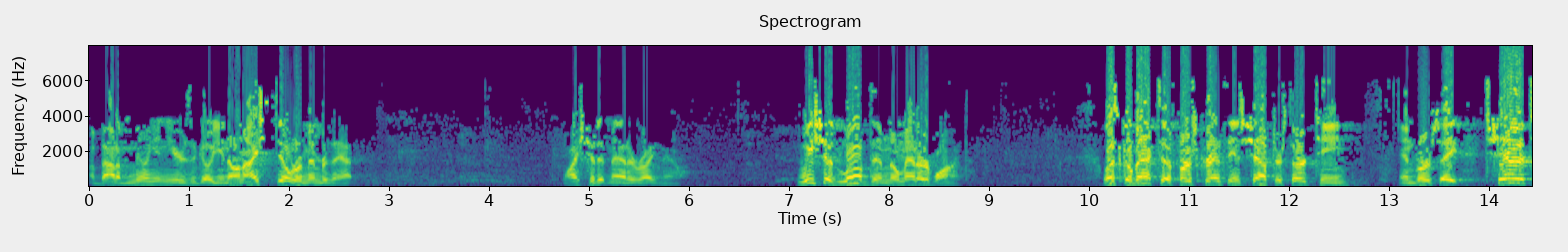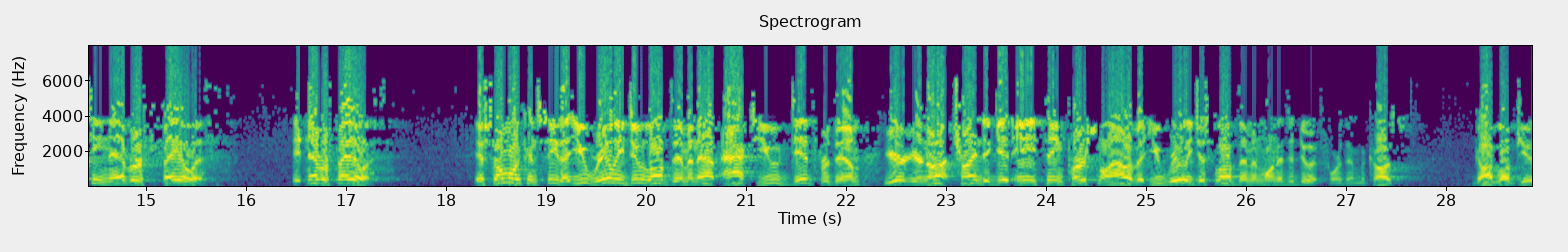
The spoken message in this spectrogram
about a million years ago, you know, and I still remember that. Why should it matter right now? We should love them no matter what. Let's go back to 1 Corinthians chapter 13 and verse 8. Charity never faileth. It never faileth. If someone can see that you really do love them and that act you did for them, you're, you're not trying to get anything personal out of it. You really just love them and wanted to do it for them because God loved you,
